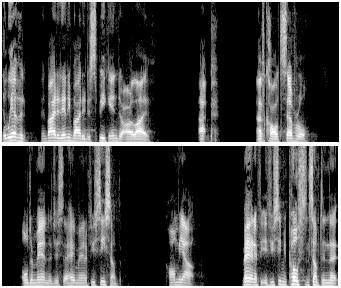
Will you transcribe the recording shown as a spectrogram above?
that we haven't invited anybody to speak into our life. I, I've called several older men to just say, hey, man, if you see something, call me out. Man, if, if you see me posting something that,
